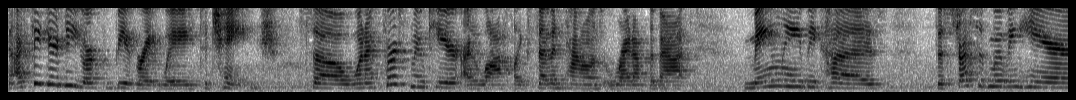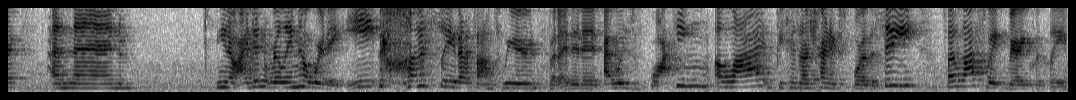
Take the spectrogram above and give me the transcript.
I figured New York would be a great way to change. So when I first moved here, I lost like seven pounds right off the bat, mainly because the stress of moving here and then you know, I didn't really know where to eat. Honestly, that sounds weird, but I didn't. I was walking a lot because I was trying to explore the city, so I lost weight very quickly.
